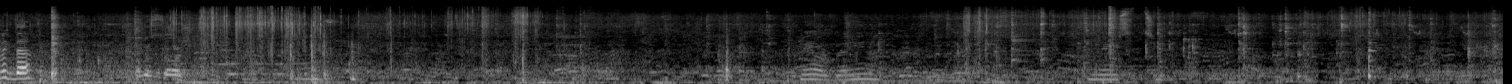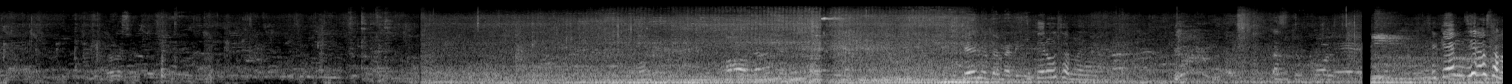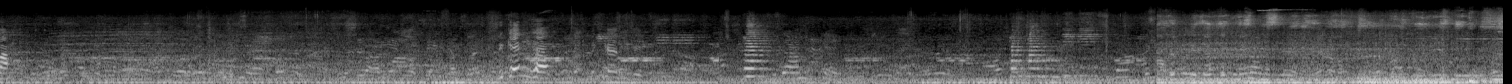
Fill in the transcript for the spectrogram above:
sevda. Tá gostoso. Meu, bem... Neste... Quero também. Quero também. Thank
